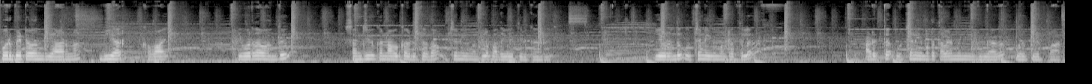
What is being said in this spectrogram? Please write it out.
பொறுப்பேற்ற வந்து யாருன்னா பிஆர் கவாய். இவர் தான் வந்து சஞ்சீவ் கண்ணாவுக்கு அடுத்ததாக உச்சநீதிமன்றத்தில் பதவியேற்றிருக்காரு. இவர் வந்து உச்சநீதிமன்றத்தில் அடுத்த உச்சநீதிமன்ற தலைமை நீதிபதியாக பொறுப்பேற்பார்.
